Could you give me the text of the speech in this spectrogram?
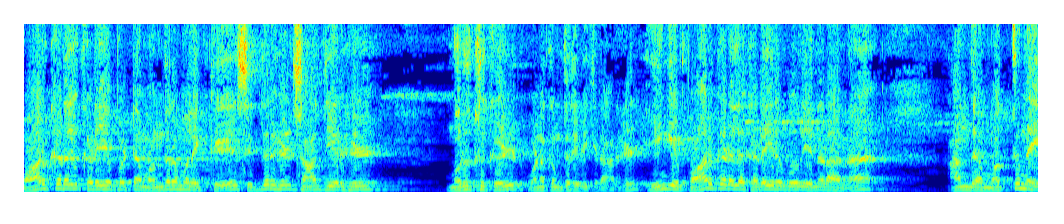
பார்க்கடல் கடையப்பட்ட மந்திரமலைக்கு சித்தர்கள் சாத்தியர்கள் மருத்துக்கள் வணக்கம் தெரிவிக்கிறார்கள். இங்கே பார்க்கடலை கடைகிற போது என்னடான்னா அந்த மத்தினை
